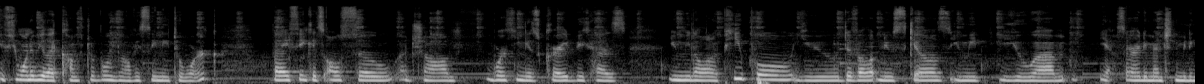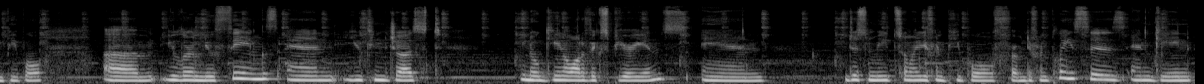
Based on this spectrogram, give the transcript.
if you want to be like comfortable you obviously need to work. But i think it's also a job working is great because you meet a lot of people you develop new skills you meet you um, yes i already mentioned meeting people. Um, you learn new things and you can just you know gain a lot of experience and just meet so many different people from different places and gain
